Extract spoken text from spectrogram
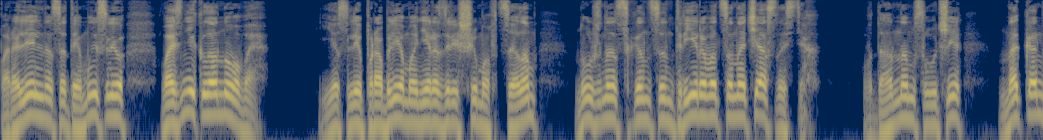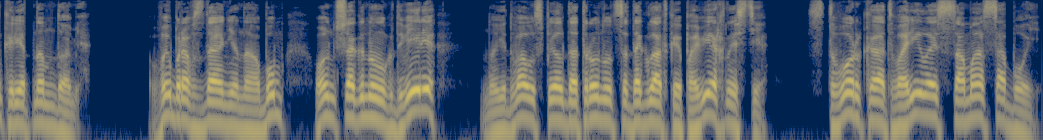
Параллельно с этой мыслью возникла новая — если проблема неразрешима в целом, нужно сконцентрироваться на частностях. В данном случае на конкретном доме. Выбрав здание на обум, он шагнул к двери, но едва успел дотронуться до гладкой поверхности, створка отворилась сама собой.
